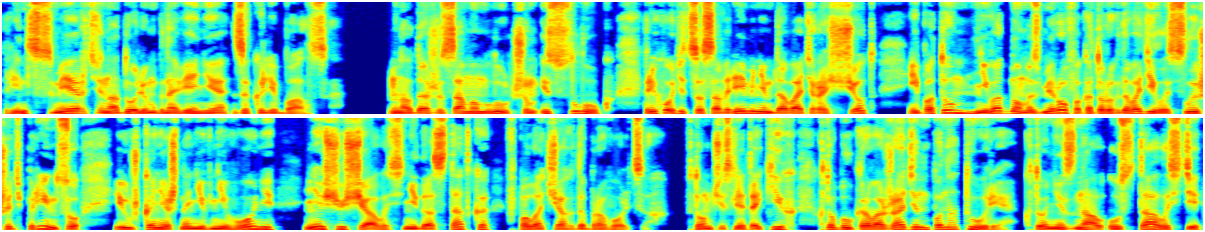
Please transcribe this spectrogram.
принц Смерть на долю мгновения заколебался. Но даже самым лучшим из слуг приходится со временем давать расчет, и потом ни в одном из миров, о которых доводилось слышать принцу, и уж, конечно, ни в Невоне, не ощущалось недостатка в палачах-добровольцах в том числе таких, кто был кровожаден по натуре, кто не знал усталости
